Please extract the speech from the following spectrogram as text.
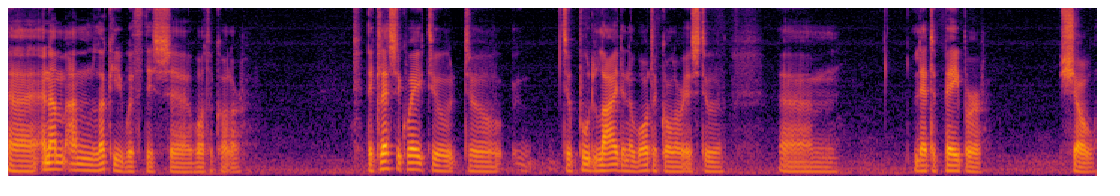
Uh, and I'm I'm lucky with this uh, watercolor. The classic way to to to put light in a watercolor is to um, let the paper show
